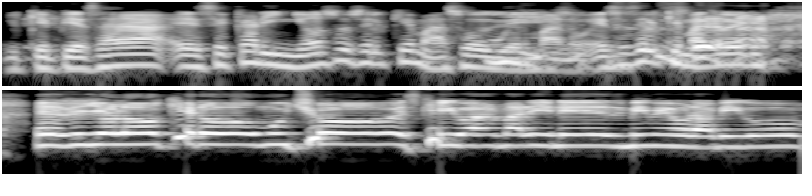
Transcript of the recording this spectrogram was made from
El que empieza, ese cariñoso es el que más odio, Uy, hermano. Ese es el que más odio. Ese yo lo quiero mucho. Es que Iván Marín es mi mejor amigo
